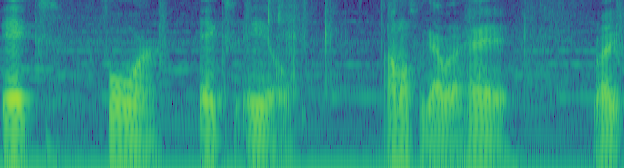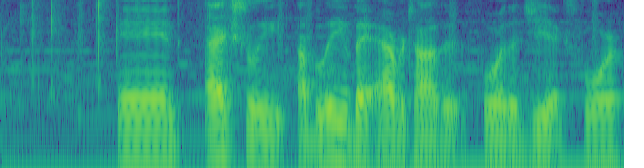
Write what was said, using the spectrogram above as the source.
GX4 XL. I almost forgot what I had, right? And actually, I believe they advertise it for the GX4,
